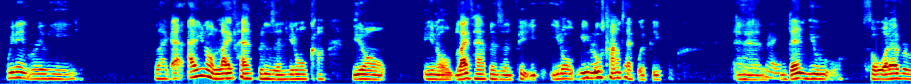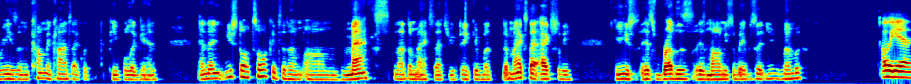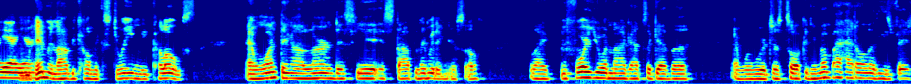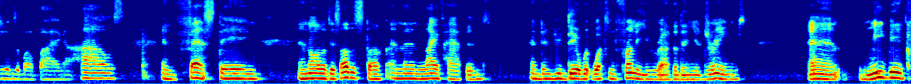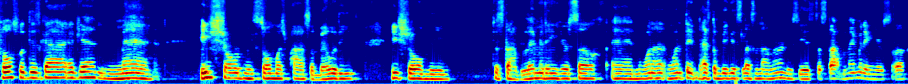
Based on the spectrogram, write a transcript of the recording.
we didn't really like I, I you know life happens and you don't come you don't you know life happens and pe- you don't you lose contact with people and Right. then you for whatever reason come in contact with people again and then you start talking to them um max not the max that you're thinking but the max that actually he used his brothers his mom used to babysit you remember Oh, yeah, yeah, yeah. him and I become extremely close. And one thing I learned this year is stop limiting yourself. Like before you and I got together and when we were just talking, you remember I had all of these visions about buying a house, investing, and all of this other stuff. And then life happens. And then you deal with what's in front of you rather than your dreams. And me being close with this guy again, man, he showed me so much possibilities. He showed me to stop limiting yourself. And one of- one thing that's the biggest lesson I learned this year is to stop limiting yourself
